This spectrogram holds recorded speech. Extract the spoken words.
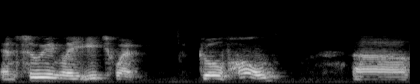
ensuingly each went drove home. uh,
